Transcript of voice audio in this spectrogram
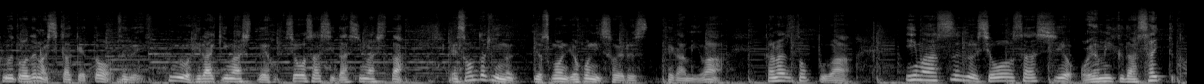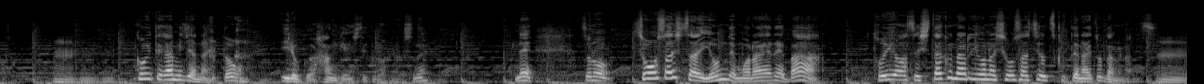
封筒での仕掛けとそれで封を開きまして小冊子出しました。えその時の横に添える手紙は必ずトップは「今すぐ小冊子をお読みください」ってこと。うんうん。こういう手紙じゃないと威力が半減してくるわけですね。でその小冊子さえ読んでもらえれば問い合わせしたくなるような小冊子を作ってないとダメなんです。うんうん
